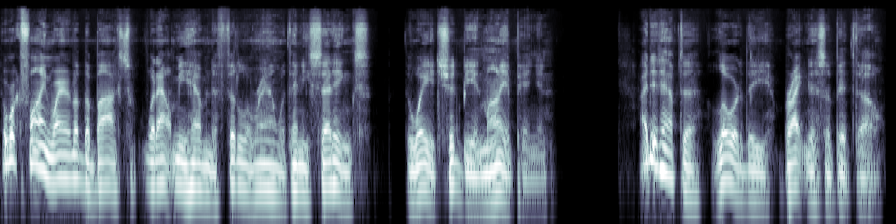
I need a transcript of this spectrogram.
It worked fine right out of the box without me having to fiddle around with any settings, the way it should be, in my opinion. I did have to lower the brightness a bit, though.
